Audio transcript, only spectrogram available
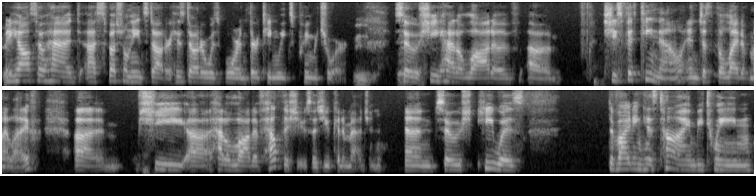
but he also had a special needs daughter. His daughter was born 13 weeks premature. Ooh, so she had a lot of, um, she's 15 now and just the light of my life. Um, she uh, had a lot of health issues, as you can imagine. And so he was dividing his time between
